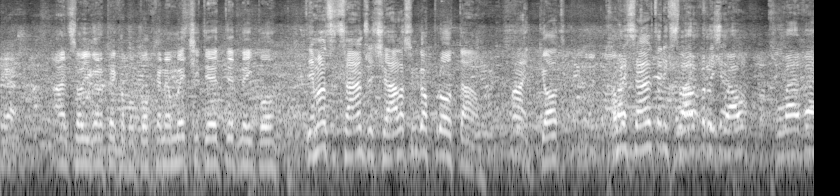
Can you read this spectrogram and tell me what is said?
Yeah. and so you're going to pick up a booking, and which he did, didn't he? But the amount of times that Charlison got brought down, my God, how many times did he fall? Clever as well. Clever.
